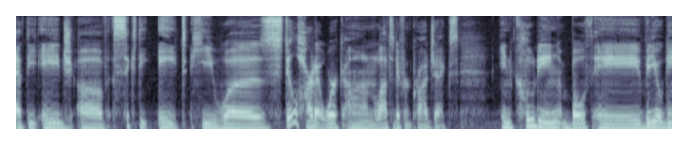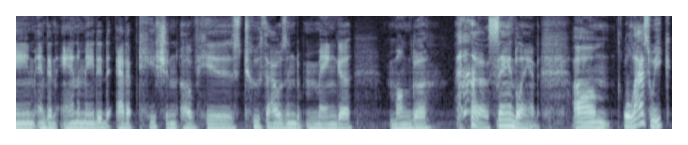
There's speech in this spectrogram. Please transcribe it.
at the age of 68, he was still hard at work on lots of different projects, including both a video game and an animated adaptation of his 2000 manga manga Sand Land. Um, well, last week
